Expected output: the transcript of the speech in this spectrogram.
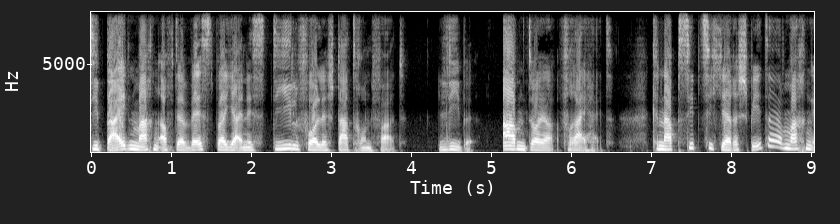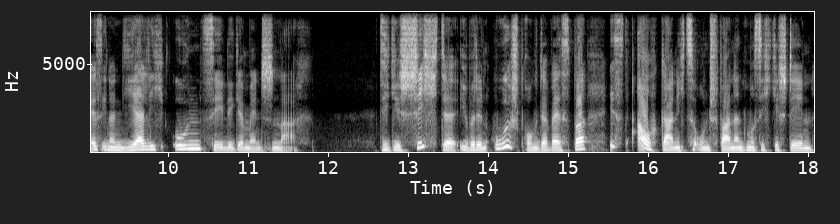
Die beiden machen auf der Vespa ja eine stilvolle Stadtrundfahrt. Liebe, Abenteuer, Freiheit. Knapp 70 Jahre später machen es ihnen jährlich unzählige Menschen nach. Die Geschichte über den Ursprung der Vespa ist auch gar nicht so unspannend, muss ich gestehen.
